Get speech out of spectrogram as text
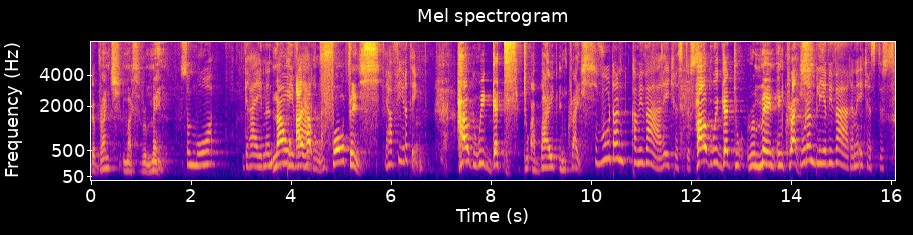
the branch must remain. så må greinen Now bli I have four things. Jeg har fire ting. How do we get to abide in Christ? Hvordan kan vi være i Kristus? How do we get to remain in Christ? Hvordan blir vi værende i Kristus?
